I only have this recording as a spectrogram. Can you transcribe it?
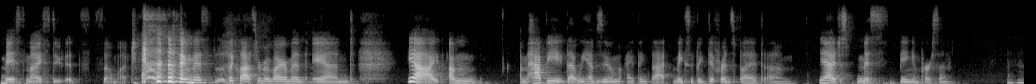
miss my students so much. I miss the classroom environment, and yeah, I, am I'm, I'm happy that we have Zoom. I think that makes a big difference. But um, yeah, I just miss being in person. Mm-hmm.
